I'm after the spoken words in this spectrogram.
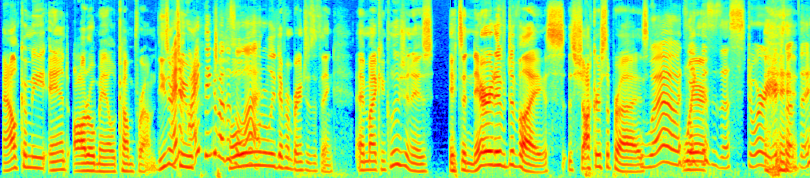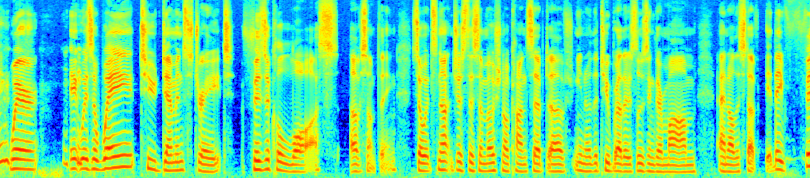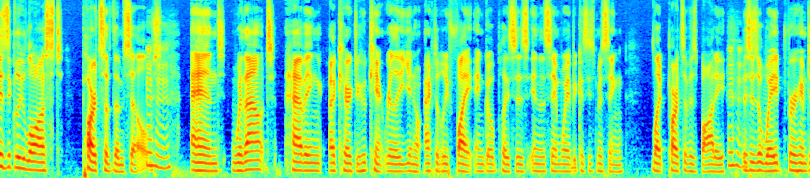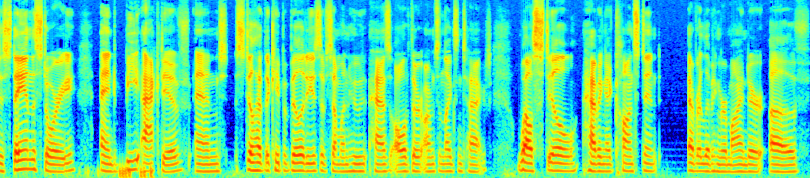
alchemy and automail come from these are I, know, two I think about this a lot. totally different branches of thing. And my conclusion is it's a narrative device. Shocker surprise. Whoa, it's where- like this is a story or something. where it was a way to demonstrate physical loss of something. So it's not just this emotional concept of, you know, the two brothers losing their mom and all this stuff. They physically lost parts of themselves. Mhm. And without having a character who can't really, you know, actively fight and go places in the same way because he's missing like parts of his body, Mhm. this is a way for him to stay in the story and be active and still have the capabilities of someone who has all of their arms and legs intact while still having a constant ever living reminder of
